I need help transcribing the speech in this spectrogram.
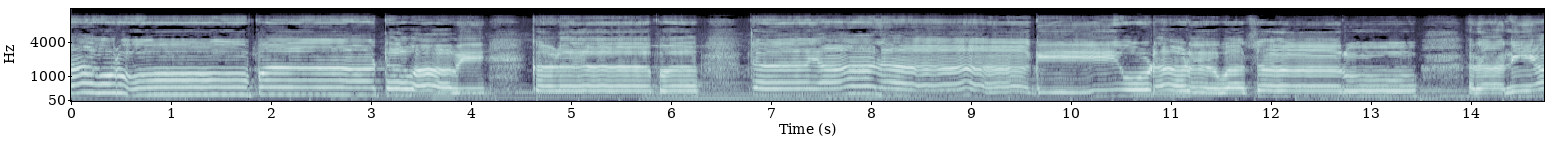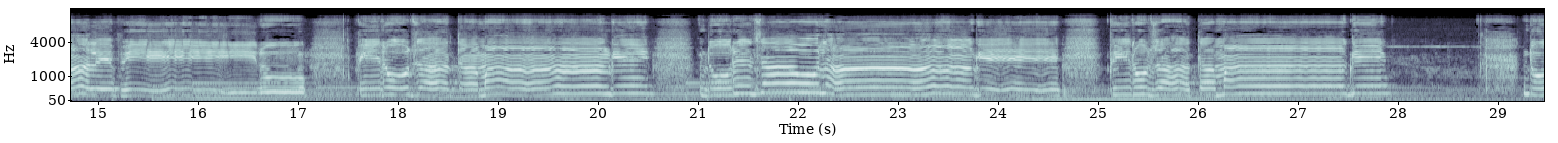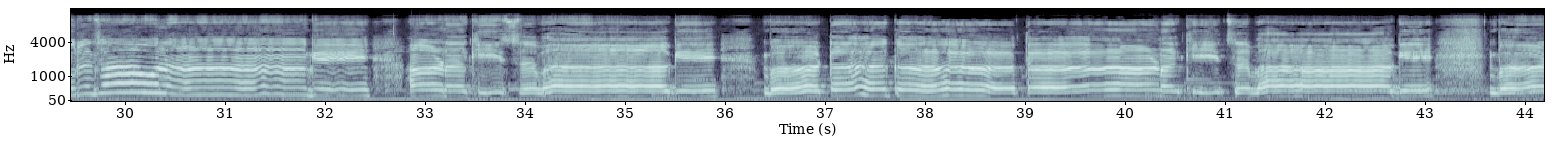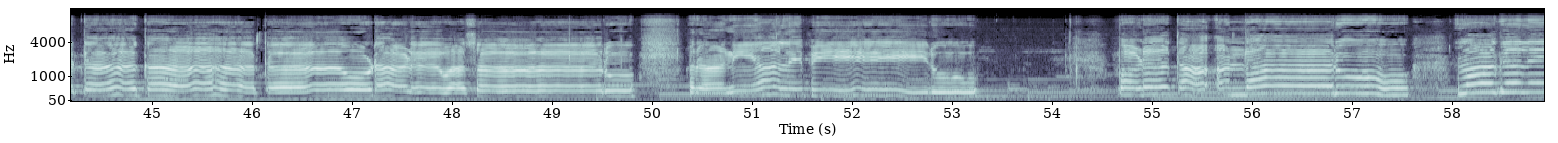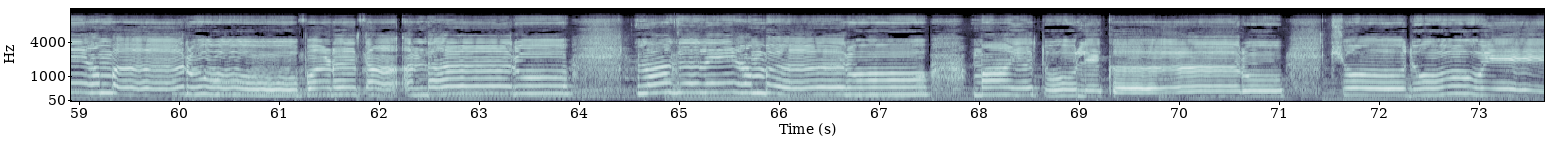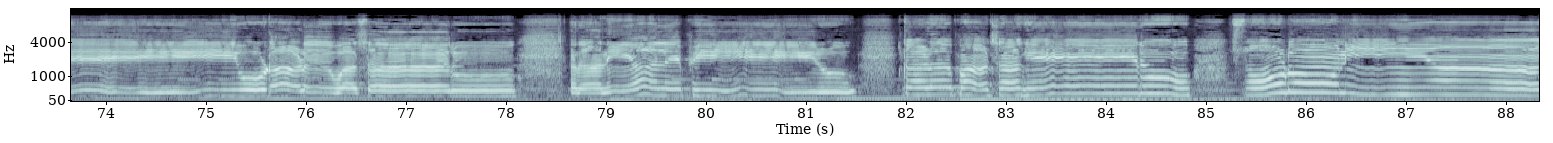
जाता मागे दूर जाऊ लागे आणखीच भागे. भटकत आणखीच भागे. भटकत ओढाळ वासरू राणी आले पीरू पडता अंधारू लागले अंबारू. पडता अंधारू लागले अंबारू. माय तुले करू शोधू ये ओढाळ वासरू. राणी आले फिरू कळपाचा घे सोडून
